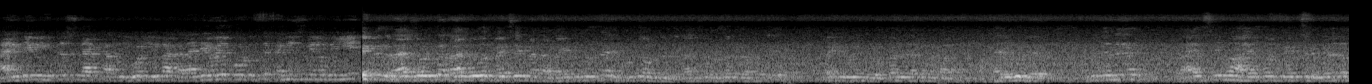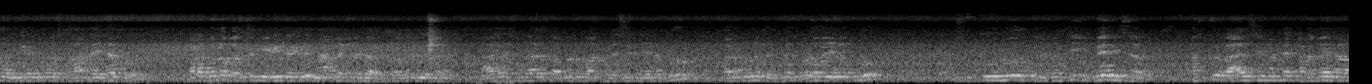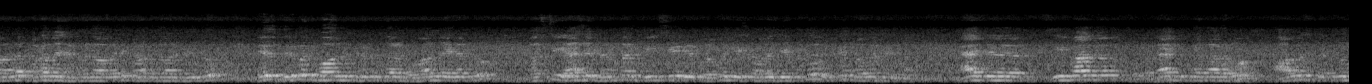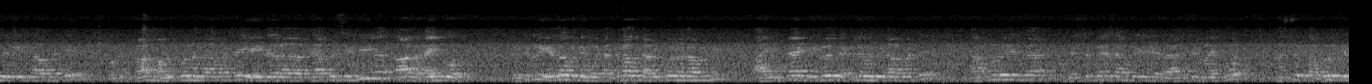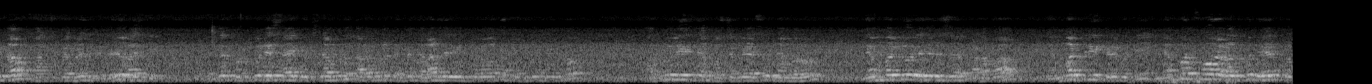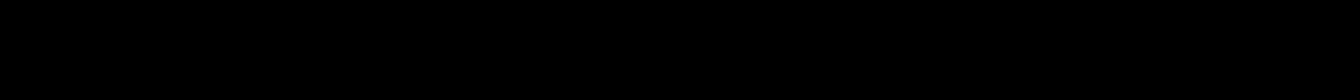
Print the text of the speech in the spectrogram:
ఆయనకేమి ఇంట్రెస్ట్ లేక కాదు ఇవ్వడం ఇలా కదా. ఆయన ఇరవై కోట్లు ఇస్తే కనీసం మీద పోయి రాజోడ్గా రాజోడ్ బయట సైడ్ పెట్టాలి బయట ఉంటే అది ఉంటుంది రాజోడ్ కాబట్టి బయట వీళ్ళు ఒక్కరు ఎందుకంటే రాయలసీమ హైకోర్టు బెంచ్ రెండు వేల పదిహేడులో స్టార్ట్ అయినప్పుడు కడపలో ఫస్ట్ మీటింగ్ జరిగింది నాగలక్ష్మి గారు చౌదరి గారు నాగలక్ష్మి గారు కర్నూలు మాకు ప్రెసిడెంట్ అయినప్పుడు కడపలో పెద్ద గొడవ అయినప్పుడు చిత్తూరు తిరుపతి ఇవే తీశారు. ఫస్ట్ రాయలసీమ అంటే కడపై కావాలి కడపై సెంటర్ కావాలి కడప కావాలి లేదు తిరుపతి బాగుంది తిరుపతి కావాలి బాగుంది అయినట్టు first as a member BC propose చేసిన అమలు చేయకుండా ఒకే ప్రపోజ్ చేసిన. యాజ్ విభాగ బ్యాంక్ ప్రకారము ఆ రోజు పెట్టుబడి జరిగింది కాబట్టి ఒక ప్రాంతం అనుకున్నాం కాబట్టి ఏదో క్యాపసిటీ ఆ హైకోర్టు. రెండులో ఏదో ఒకటి ఒకటి ఎక్కడ ఒకటి అనుకున్నాం కాబట్టి ఆ ఇంపాక్ట్ ఈ రోజు ఎట్లే ఉంది కాబట్టి Kurnool is the best place of the Rayalaseema high court first Kurnool కింద ఫస్ట్ ప్రిఫరెన్స్ రాజకీయ. పెద్ద కొట్టుకునే స్థాయికి వచ్చినప్పుడు కర్నూలు పెద్ద కళ జరిగిన తర్వాత కొట్టుకునేలో Kurnool is the first place number number two reservation Kadapa. Number three Tirupati. Number four Anantapuram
